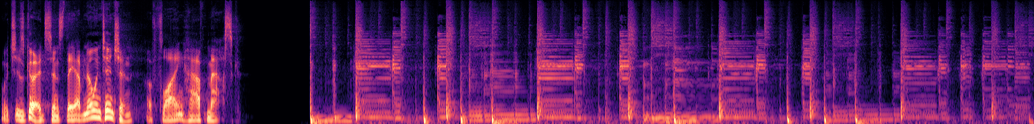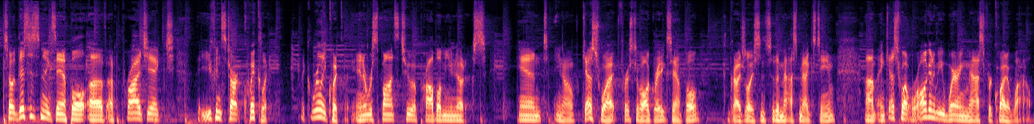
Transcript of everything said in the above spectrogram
which is good since they have no intention of flying half mask. So, this is an example of a project that you can start quickly, like really quickly, in a response to a problem you notice. And, you know, guess what? First of all, great example. Congratulations to the Mask Mags team. Um, and guess what? We're all going to be wearing masks for quite a while.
